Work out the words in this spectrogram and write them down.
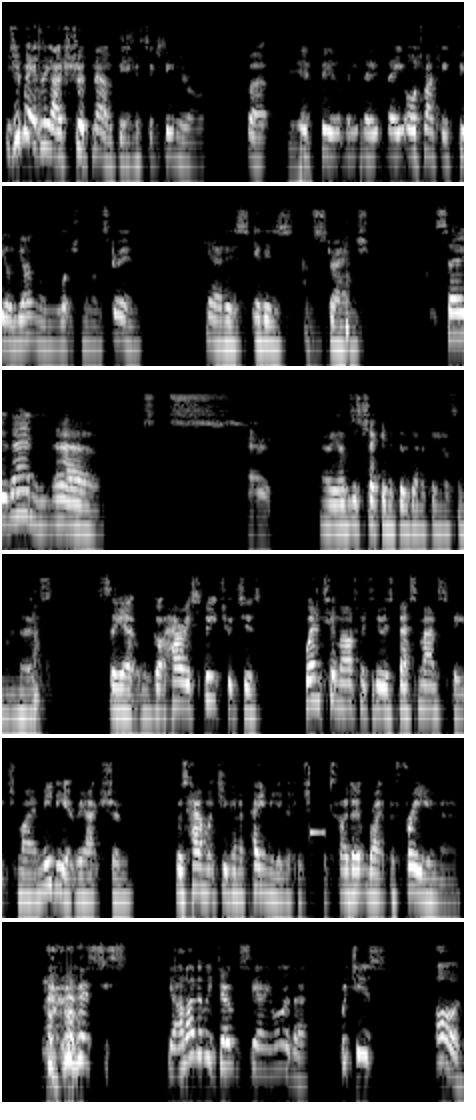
Which admittedly I should know, being a 16 year old, but Yeah. it feel they, they they automatically feel young when you're watching them on screen. Yeah, it is it is strange. So then, uh, Harry. Harry, I'm just checking if there's anything else on my notes. So yeah, we've got Harry's speech, which is when Tim asked me to do his best man speech, my immediate reaction was how much you going to pay me, you little shit. I don't write for free, you know. It's just, yeah, I like that we don't see any more of that, which is odd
